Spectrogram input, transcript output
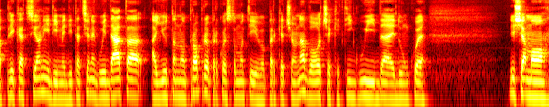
applicazioni di meditazione guidata aiutano proprio per questo motivo, perché c'è una voce che ti guida e dunque, diciamo,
